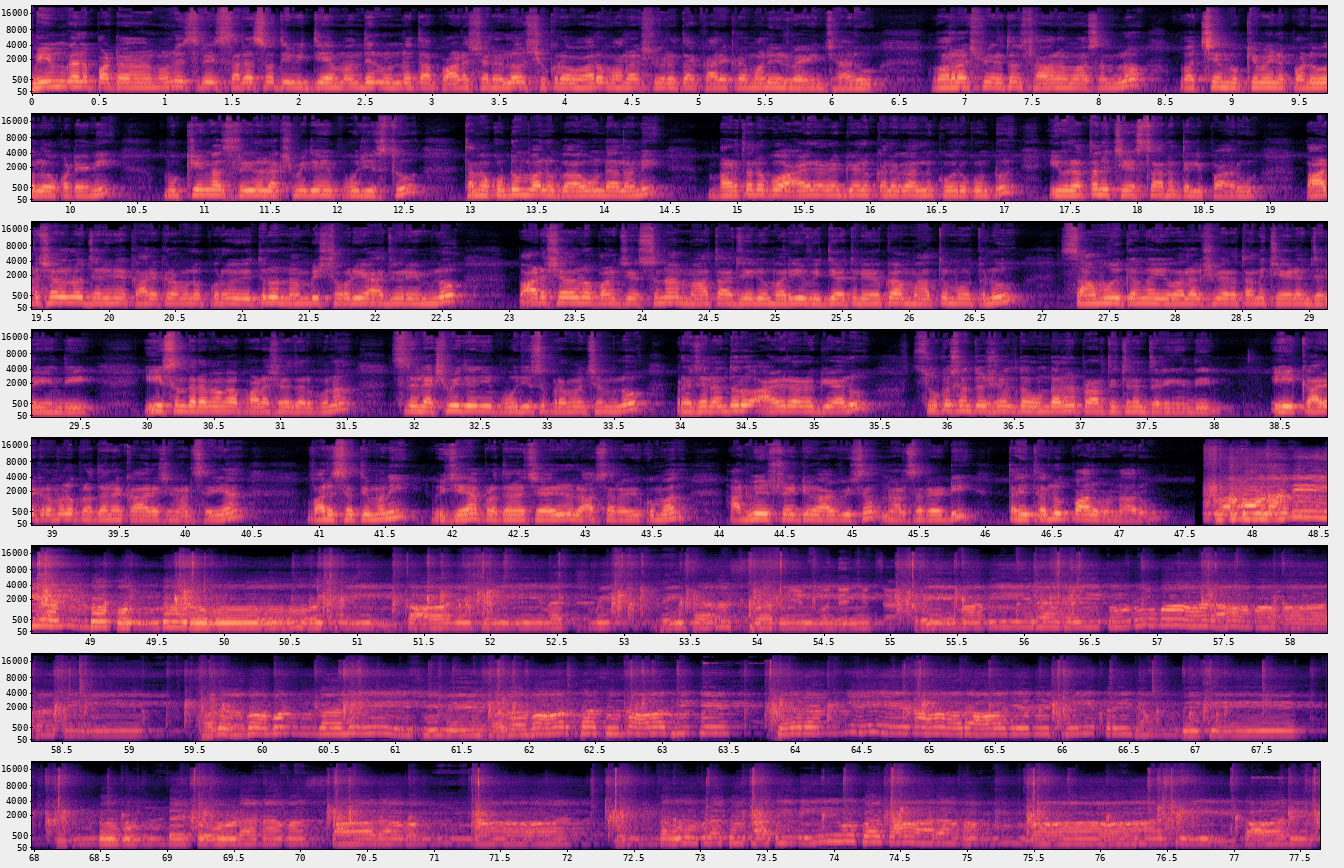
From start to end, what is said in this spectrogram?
భీమ్గల్ పట్టణంలోని శ్రీ సరస్వతి విద్యా మందిర్ ఉన్నత పాఠశాలలో శుక్రవారం వరలక్ష్మి వ్రత కార్యక్రమాన్ని నిర్వహించారు. వరలక్ష్మి వ్రతం శ్రావణ మాసంలో వచ్చే ముఖ్యమైన పండుగలు ఒకటని ముఖ్యంగా స్త్రీలు లక్ష్మీదేవిని పూజిస్తూ తమ కుటుంబాలు బాగుండాలని భర్తలకు ఆయురారోగ్యాలు కలగాలని కోరుకుంటూ ఈ వ్రతాన్ని చేస్తారని తెలిపారు. పాఠశాలలో జరిగిన కార్యక్రమంలో పురోహితులు నంబి శౌర్య ఆధ్వర్యంలో పాఠశాలలో పనిచేస్తున్న మాతాజీలు మరియు విద్యార్థుల యొక్క మాతృమూర్తులు సామూహికంగా ఈ వరలక్ష్మి వ్రతాన్ని చేయడం జరిగింది. ఈ సందర్భంగా పాఠశాల తరపున శ్రీ లక్ష్మీదేవిని పూజిస్తూ ప్రపంచంలో ప్రజలందరూ ఆయురారోగ్యాలు సుఖ సంతోషాలతో ఉండాలని ప్రార్థించడం జరిగింది. ఈ కార్యక్రమంలో ప్రధాన కార్యదర్శి నర్సయ్య వారి సతీమణి విజయ ప్రధానాచార్యులు రాష్ట్ర రవికుమార్ అడ్మినిస్ట్రేటివ్ ఆఫీసర్ నర్సరెడ్డి తదితరులు పాల్గొన్నారు. శ్రీ కాళి శ్రీ శ్రీ సరస్వతి ప్రేమ మీరగై కొనుమారామహారతి సర్వమంగళే శివే సర్వార్థ సుసాధికే శరణ్యే నారాయణి శ్రీ త్రిజంబికే నిండు గుండె తోడ నమస్కారమమ్మా. నిందవు బ్రతుకది నీ ఉపకారమమ్మా. శ్రీ కాళి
